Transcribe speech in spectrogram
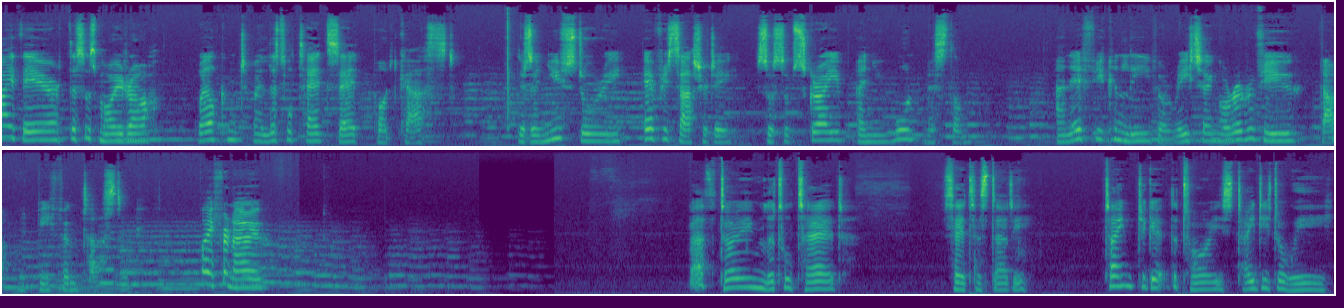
Hi there, this is Moira. Welcome to my Little Ted Said podcast. There's a new story every Saturday, so subscribe and you won't miss them. And if you can leave a rating or a review, that would be fantastic. Bye for now. Bath time, little Ted, said his daddy. Time to get the toys tidied away.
